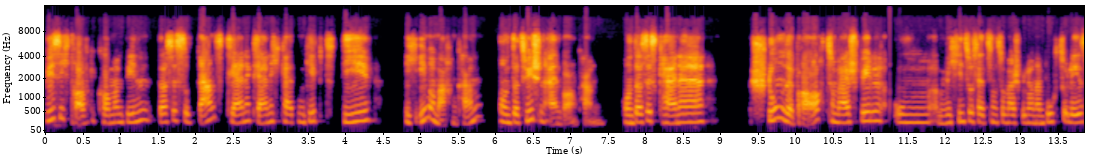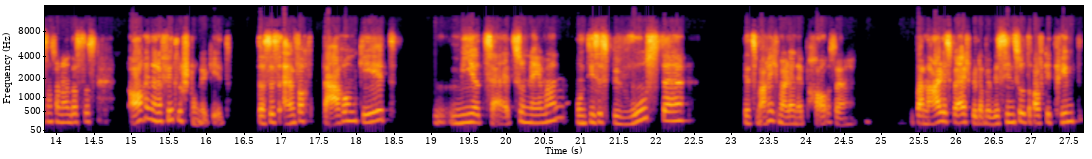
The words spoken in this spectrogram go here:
Bis ich drauf gekommen bin, dass es so ganz kleine Kleinigkeiten gibt, die ich immer machen kann und dazwischen einbauen kann. Und dass es keine Stunde braucht, zum Beispiel, um mich hinzusetzen, zum Beispiel und ein Buch zu lesen, sondern dass das auch in einer Viertelstunde geht. Dass es einfach darum geht, mir Zeit zu nehmen und dieses bewusste jetzt mache ich mal eine Pause. Banales Beispiel, aber wir sind so drauf getrimmt,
